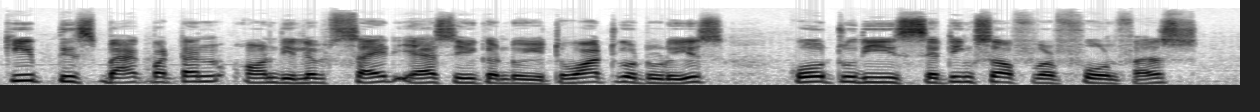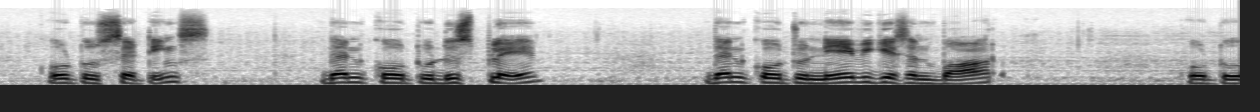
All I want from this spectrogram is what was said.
keep this back button on the left side yes you can do it. What you to do is go to the settings of your phone first. Go to settings then go to display then go to navigation bar go to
